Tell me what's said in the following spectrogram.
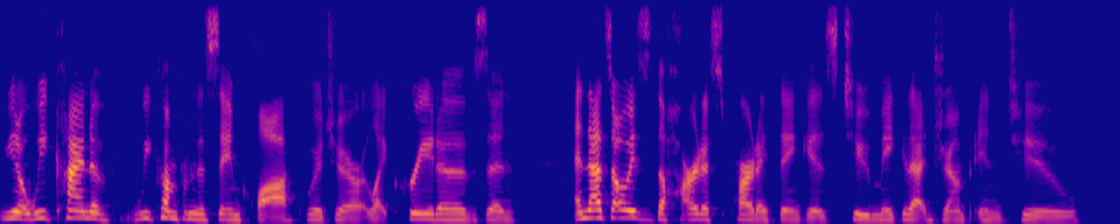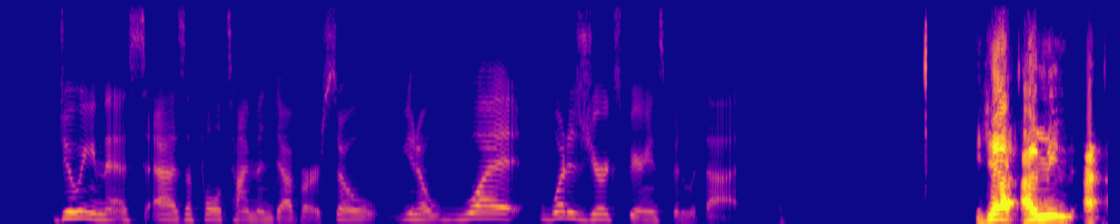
you know, we kind of we come from the same cloth, which are like creatives, and and that's always the hardest part. I think is to make that jump into doing this as a full time endeavor. So, you know, what what has your experience been with that? Yeah, I mean, I,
